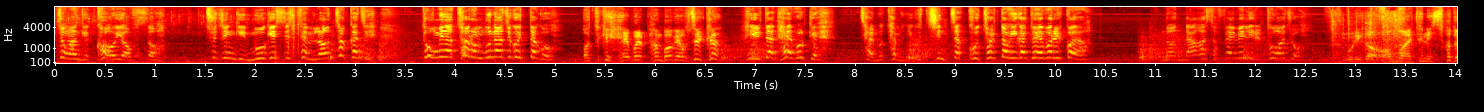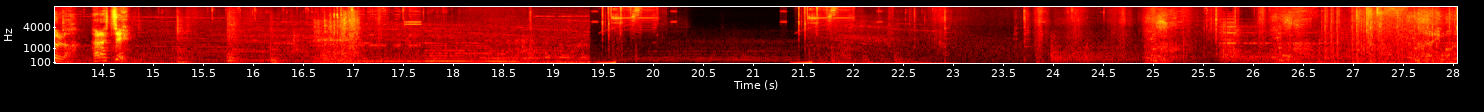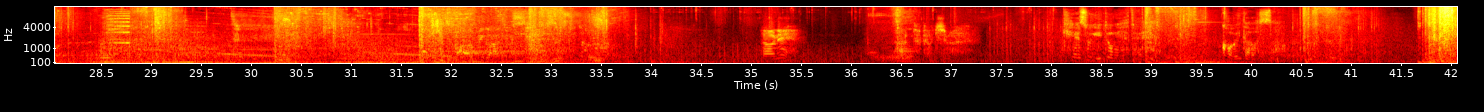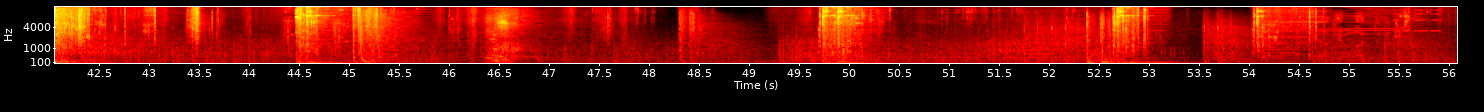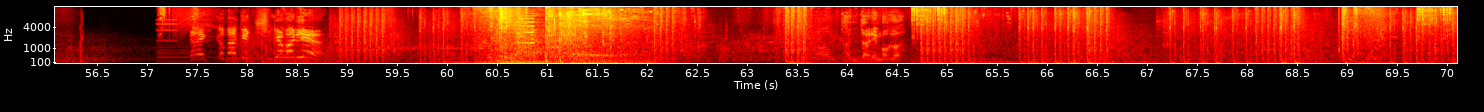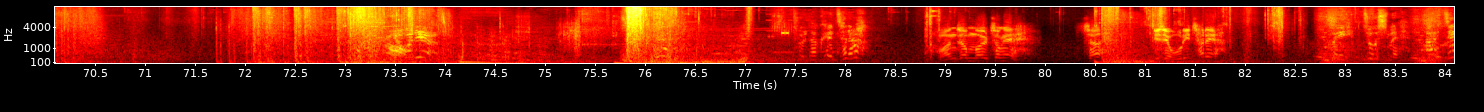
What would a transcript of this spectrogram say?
멀쩡한 게 거의 없어. 추진기, 무기 시스템, 런처까지 도미노처럼 무너지고 있다고. 어떻게 해볼 방법이 없을까? 일단 해볼게. 잘못하면 이거 진짜 고철덩이가 돼버릴 거야. 넌 나가서 패밀리를 도와줘. 우리가 어무할 테니 서둘러. 알았지? 아니, 안타깝지만 계속 이동해야 돼. 거의 다 왔어. 완전 멀쩡해. 자, 이제 우리 차례야. V, 조심해. 알았지?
